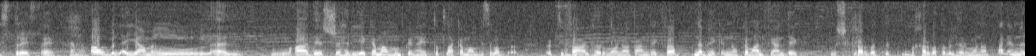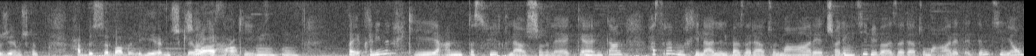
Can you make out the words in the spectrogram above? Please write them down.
stress إيه. تمام. أو بالأيام ال العادة الشهرية كمان ممكن هي تطلع كمان بسبب ارتفاع الهرمونات عندك فبتنبهك إنه كمان في عندك مشكلة. خربط خربطة بالهرمونات. بعدين بنرجع مشكله حب الشباب اللي هي مشكلة واسعة. أكيد. مم. مم. طيب خلينا نحكي عن تسويق لشغلك. إن كان حصرا من خلال البازارات والمعارض شاركتي ببازارات ومعارض قدمتي اليوم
